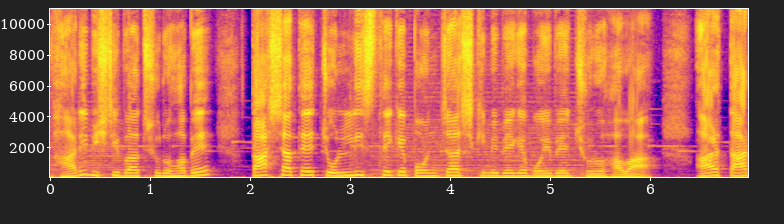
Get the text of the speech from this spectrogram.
ভারী বৃষ্টিপাত শুরু হবে। তার সাথে চল্লিশ থেকে পঞ্চাশ কিমি বেগে বইবে ঝোড়ো হাওয়া। আর তার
